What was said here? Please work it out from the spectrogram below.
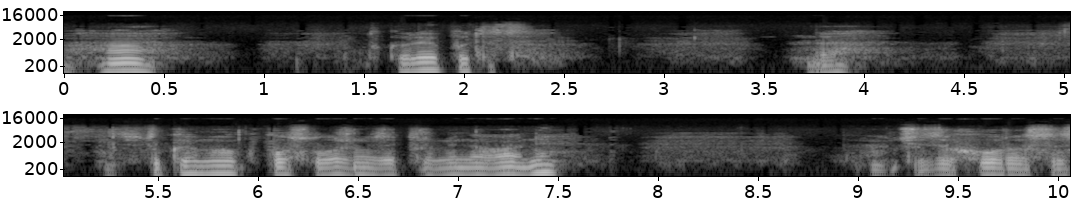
Аха, тук ли е пътят? Да. Ето тук е малко по-сложно за преминаване. Значи за хора с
